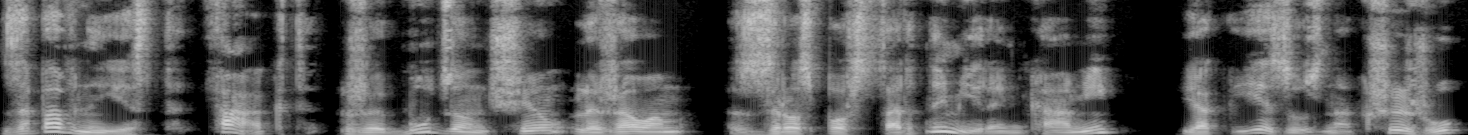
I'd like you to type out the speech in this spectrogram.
Zabawny jest fakt, że budząc się leżałam z rozpostartymi rękami, jak Jezus na krzyżu,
